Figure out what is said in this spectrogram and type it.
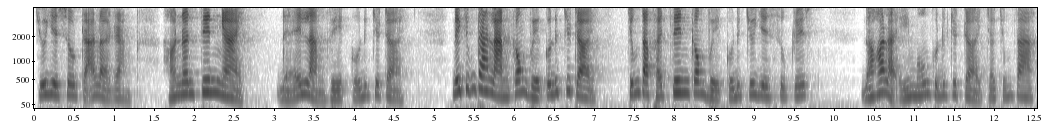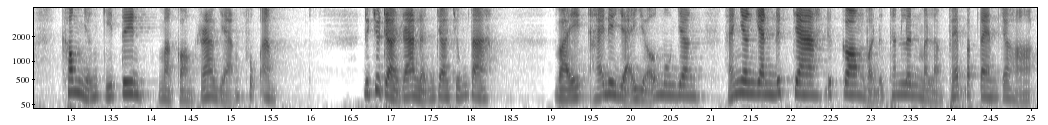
Chúa Giêsu trả lời rằng họ nên tin Ngài để làm việc của Đức Chúa Trời. Nếu chúng ta làm công việc của Đức Chúa Trời, chúng ta phải tin công việc của Đức Chúa Giêsu Christ. Đó là ý muốn của Đức Chúa Trời cho chúng ta, không những chỉ tin mà còn rao giảng phúc âm. Đức Chúa Trời ra lệnh cho chúng ta. Vậy hãy đi dạy dỗ muôn dân, hãy nhân danh Đức Cha, Đức Con và Đức Thánh Linh mà làm phép bắp tem cho họ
